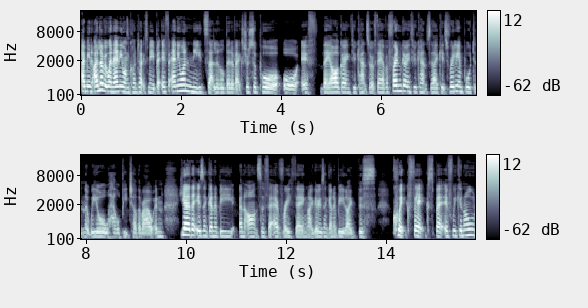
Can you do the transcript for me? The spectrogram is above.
I mean, I love it when anyone contacts me, but if anyone needs that little bit of extra support or if they are going through cancer, if they have a friend going through cancer, like it's really important that we all help each other out. And yeah, there isn't going to be an answer for everything. Like there isn't going to be like this quick fix, but if we can all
